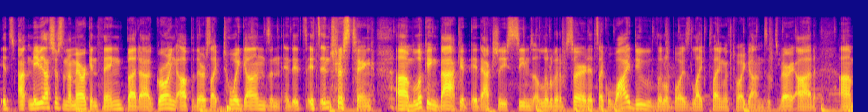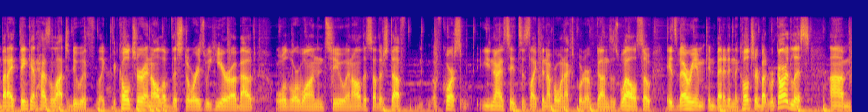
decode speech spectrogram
it's uh, maybe that's just an American thing but uh, growing up there's like toy guns and, and it's it's interesting. Um, looking back it, it actually seems a little bit absurd. It's like why do little boys like playing with toy guns? It's very odd. Um, but I think it has a lot to do with like the culture and all of the stories we hear about World War one and two and all this other stuff. Of course United States is like the number one exporter of guns as well so it's very embedded in the culture. But regardless um,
